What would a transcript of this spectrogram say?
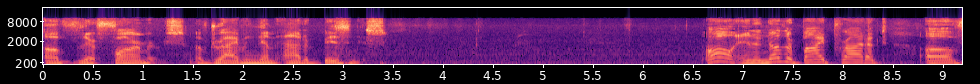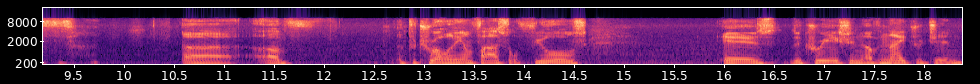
of their farmers, of driving them out of business. Oh, and another byproduct of uh, of petroleum, fossil fuels, is the creation of nitrogen,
